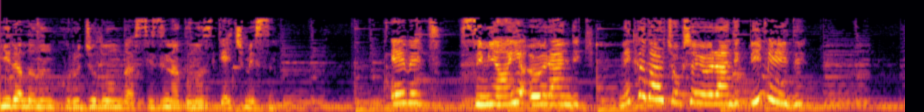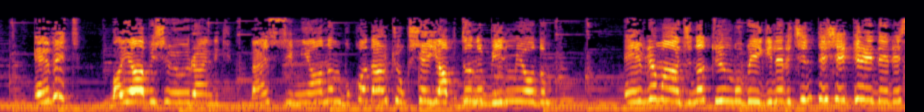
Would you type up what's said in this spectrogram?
bir alanın kuruculuğunda sizin adınız geçmesin? Evet, simyayı öğrendik. Ne kadar çok şey öğrendik değil mi Edi? Evet, bayağı bir şey öğrendik. Ben simyanın bu kadar çok şey yaptığını bilmiyordum. Evrim ağacına tüm bu bilgiler için teşekkür ederiz.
